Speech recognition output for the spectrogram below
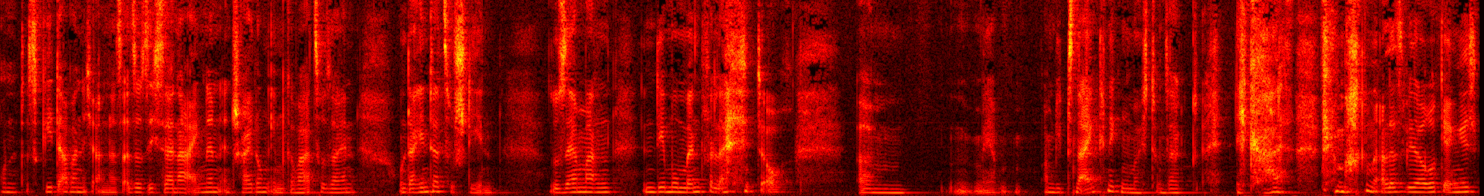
Und es geht aber nicht anders. Also sich seiner eigenen Entscheidung eben gewahr zu sein und dahinter zu stehen. So sehr man in dem Moment vielleicht auch ähm, mehr am liebsten einknicken möchte und sagt, egal, wir machen alles wieder rückgängig,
